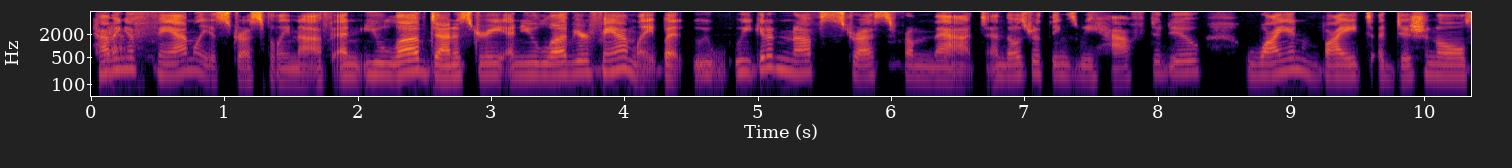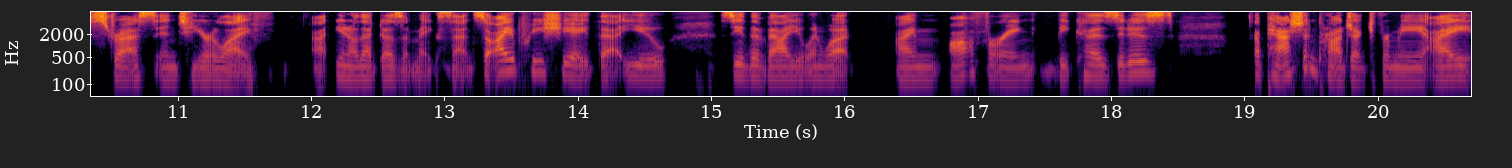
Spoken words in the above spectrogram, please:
Having a family is stressful enough, and you love dentistry and you love your family, but we, we get enough stress from that. And those are things we have to do. Why invite additional stress into your life? You know, that doesn't make sense. So I appreciate that you see the value in what I'm offering because it is a passion project for me. I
